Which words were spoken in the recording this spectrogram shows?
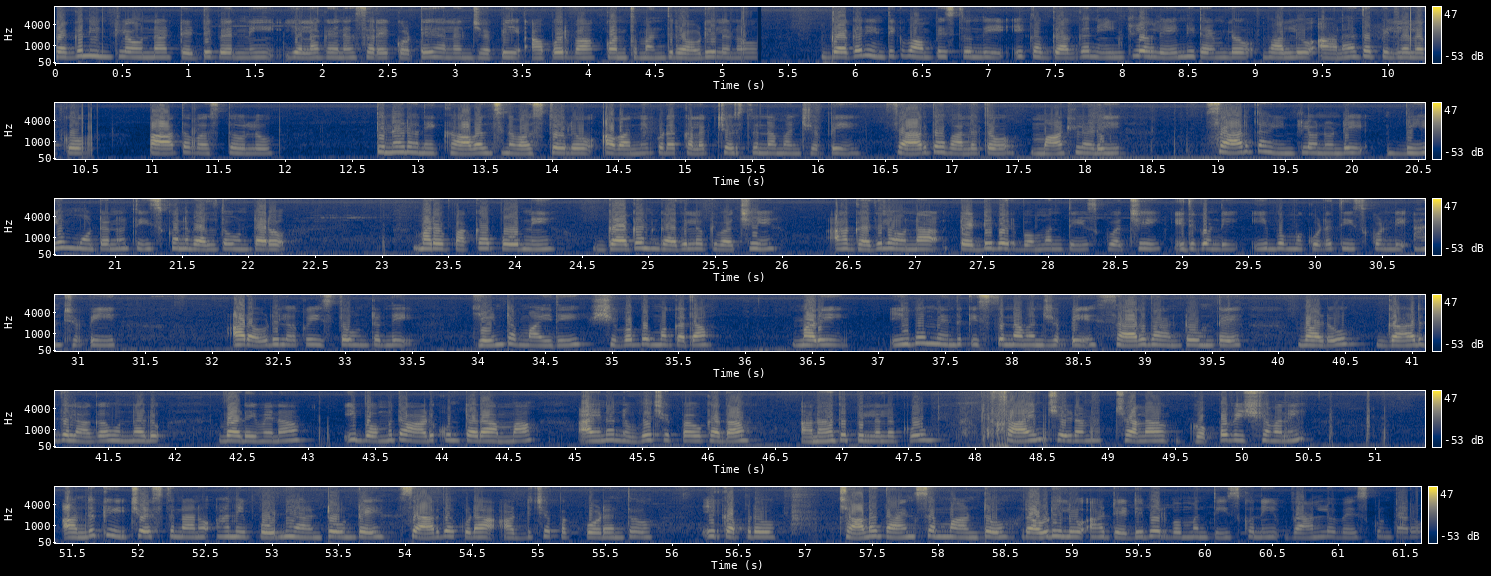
గగన్ ఇంట్లో ఉన్న టెడ్డి బేర్ని ఎలాగైనా సరే కొట్టేయాలని చెప్పి అపూర్వ కొంతమంది రౌడీలను గగన్ ఇంటికి పంపిస్తుంది. ఇక గగన్ ఇంట్లో లేని టైంలో వాళ్ళు అనాథ పిల్లలకు పాత వస్తువులు తినడానికి కావాల్సిన వస్తువులు అవన్నీ కూడా కలెక్ట్ చేస్తున్నామని చెప్పి శారద వాళ్ళతో మాట్లాడి శారద ఇంట్లో నుండి బియ్యం మూటను తీసుకొని వెళ్తూ ఉంటారు. మరో పక్క పూర్ణి గగన్ గదిలోకి వచ్చి ఆ గదిలో ఉన్న టెడ్డిబేర్ బొమ్మను తీసుకువచ్చి ఇదిగోండి ఈ బొమ్మ కూడా తీసుకోండి అని చెప్పి ఆ రౌడీలోకి ఇస్తూ ఉంటుంది. ఏంటమ్మా ఇది? శివ బొమ్మ కదా. మరి ఈ బొమ్మ ఎందుకు ఇస్తున్నామని చెప్పి శారద అంటూ ఉంటే వాడు గాడిదలాగా ఉన్నాడు. వాడేమైనా ఈ బొమ్మతో ఆడుకుంటాడా అమ్మా? అయినా నువ్వే చెప్పావు కదా అనాథ పిల్లలకు సాయం చేయడం చాలా గొప్ప విషయమని. అందుకే ఇచ్చేస్తున్నాను అని పూర్ణి అంటూ ఉంటే శారద కూడా అడ్డు చెప్పకపోవడంతో ఇకప్పుడు చాలా థ్యాంక్స్ అమ్మా అంటూ రౌడీలు ఆ టెడ్డీబేర్ బొమ్మను తీసుకొని వ్యాన్లో వేసుకుంటారు.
